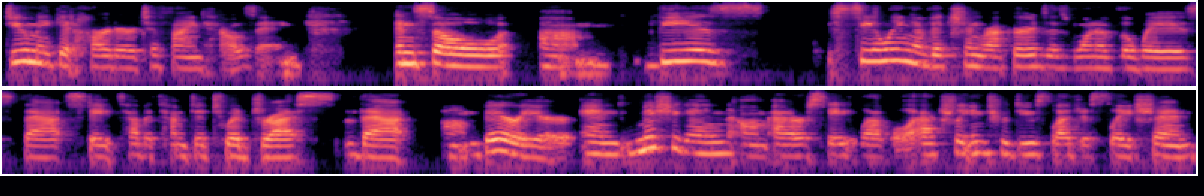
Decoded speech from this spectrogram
do make it harder to find housing. And so um, these sealing eviction records is one of the ways that states have attempted to address that um, barrier. And Michigan, um, at our state level, actually introduced legislation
